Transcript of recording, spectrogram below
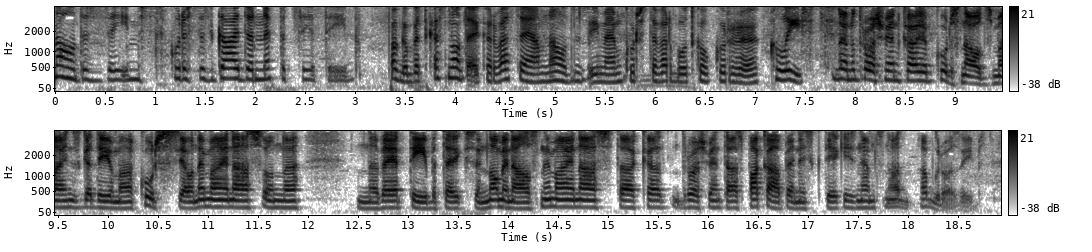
naudas zīmes, kuras es gaidu ar nepacietību. Pagaid, bet kas notiek ar vecajām naudas zīmēm, kuras te varbūt kaut kur klīst? Nē, nu droši vien kā jebkuras naudas maiņas gadījumā, kurs jau nemainās un uh, vērtība, teiksim, nomināls nemainās, tā ka droši vien tās pakāpeniski tiek izņemts no apgrozības.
